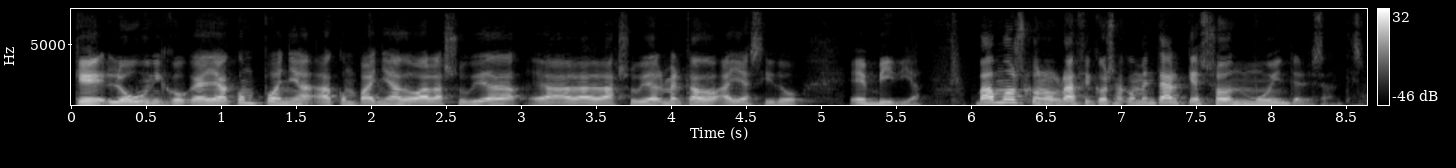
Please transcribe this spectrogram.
que lo único que haya acompañado a la subida, a del mercado haya sido Nvidia. Vamos con los gráficos a comentar que son muy interesantes.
